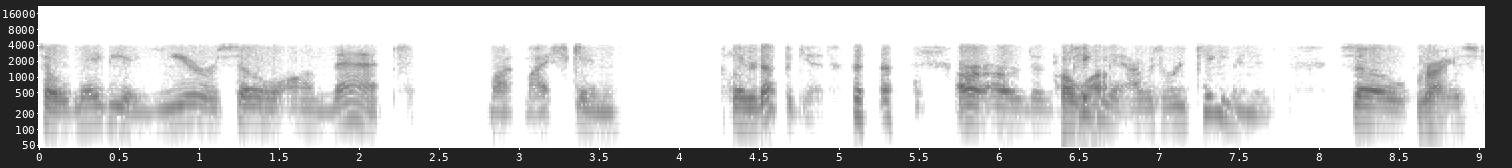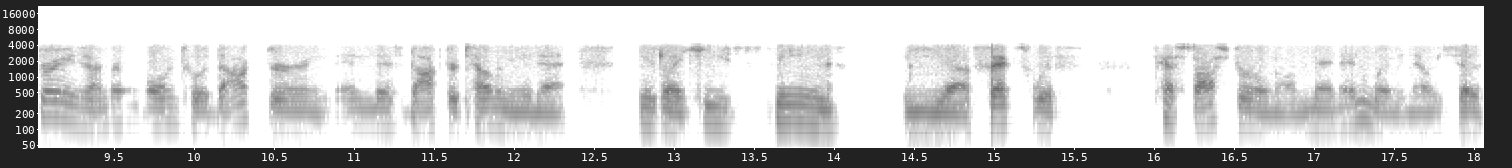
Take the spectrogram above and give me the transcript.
so maybe a year or so on that, my my skin cleared up again, or, or the oh, pigment. Wow. I was repigmented. So right. it was strange. I remember going to a doctor and, and this doctor telling me that he's like he's seen the effects with testosterone on men and women. Now he says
